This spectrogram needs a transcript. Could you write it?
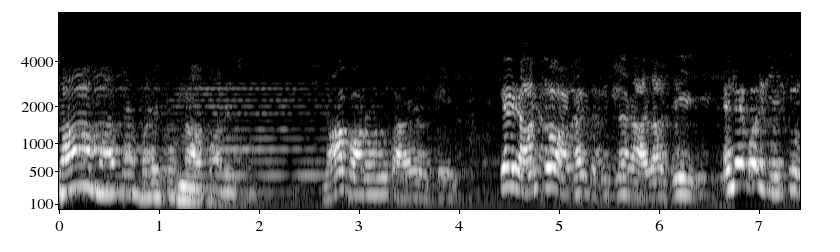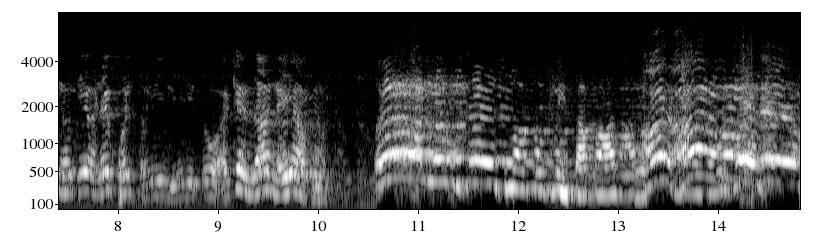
શા માટે મને તું ના પાડે છે? ના પાડવાનું કારણ છે. કે રામ તો આખા જગતના રાજા છે. એને કોઈ જીતું નથી અને કોઈ તમે નહીં જીતો એટલે લા નહીં આપું. અરે કેટલી તાકાત છે. હર હર મહાદેવ.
